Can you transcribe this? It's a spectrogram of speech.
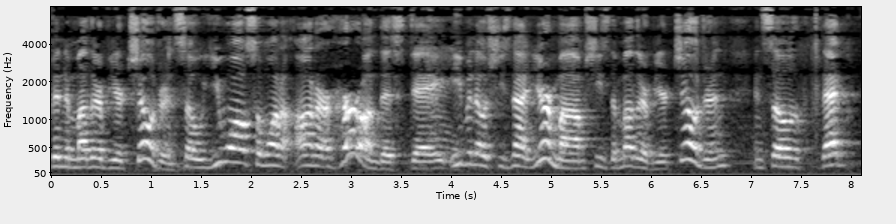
been the mother of your children. So you also want to honor her on this day, even though she's not your mom, she's the mother of your children. And so that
